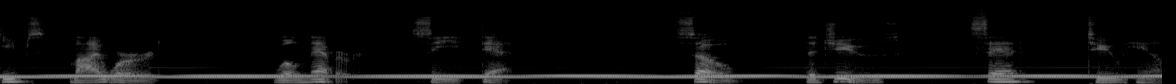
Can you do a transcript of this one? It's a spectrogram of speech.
keeps my word will never see death. So the Jews said to him,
